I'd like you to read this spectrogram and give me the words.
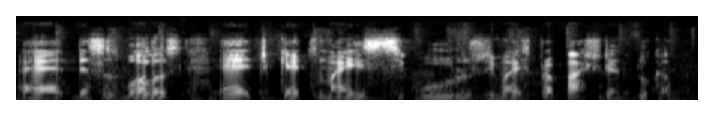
é, dessas bolas é, de catch mais seguros e mais para parte dentro do campo.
